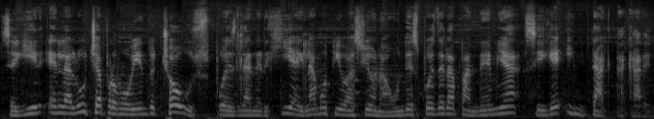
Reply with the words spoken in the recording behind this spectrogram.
seguir en la lucha promoviendo shows, pues la energía y la motivación aún después de la pandemia sigue intacta, Karen.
